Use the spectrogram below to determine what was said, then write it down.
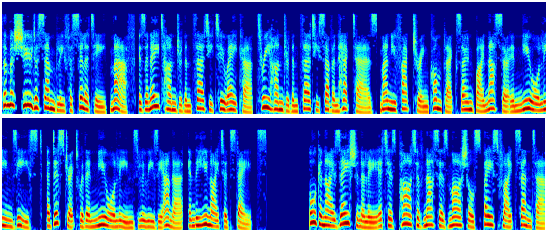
The Michoud Assembly Facility is an 832-acre (337 hectares) manufacturing complex owned by NASA in New Orleans East, a district within New Orleans, Louisiana, in the United States. Organizationally it is part of NASA's Marshall Space Flight Center,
